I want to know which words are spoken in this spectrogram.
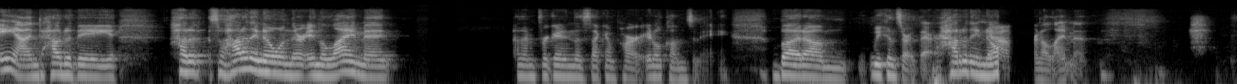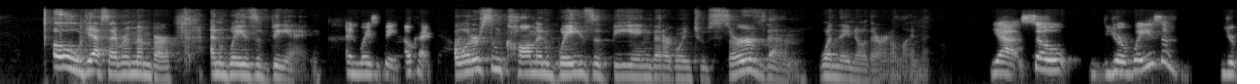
and how do they how do so how do they know when they're in alignment and I'm forgetting the second part. It'll come to me. But um we can start there. How do they know yeah. in alignment? Oh, yes, I remember. And ways of being and ways of being. Okay. What are some common ways of being that are going to serve them when they know they're in alignment? Yeah. So your ways of your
